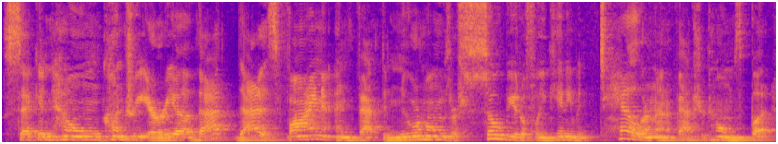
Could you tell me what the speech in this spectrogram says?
second home country area that that is fine. In fact the newer homes are so beautiful you can't even tell they're manufactured homes but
